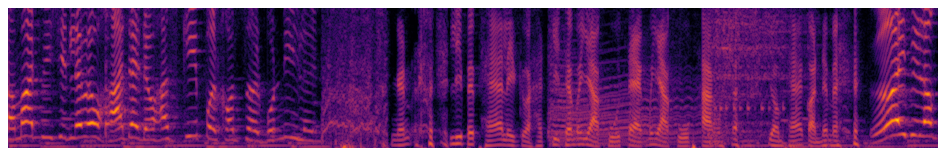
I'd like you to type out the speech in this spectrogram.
สามารถพิชิตเลเวลฮาร์ดได้เดี๋ยวฮัสกี้เปิดคอนเสิร์ตบนนี่เลยนะงั้น รีบไปแพ้เลยดีกว่าฮัสกี้ฉันไม่อยากหูแตกไม่อยากหูพัง ยอมแพ้ก่อนได้ไหม เฮ้ยพี่ล็อก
